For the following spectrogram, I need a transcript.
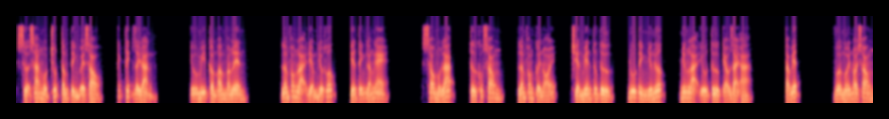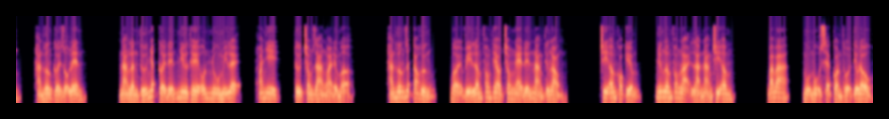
sửa sang một chút tâm tình về sau, kích thích dây đàn. Ưu mỹ cầm âm vang lên. Lâm phong lại điểm điếu thuốc, yên tĩnh lắng nghe. Sau một lát, từ khúc xong, lâm phong cười nói, triền miên tương tư, nhu tình như nước, nhưng lại ưu tư kéo dài à. Ta biết. Vừa mới nói xong, hàn hương cười rộ lên. Nàng lần thứ nhất cười đến như thế ôn nhu mỹ lệ hoa nhi, từ trong ra ngoài đều mở. Hàn hương rất cao hứng, bởi vì lâm phong theo trong nghe đến nàng tiếng lòng. C âm khó kiếm, nhưng lâm phong lại là nàng c âm. Ba ba, mụ mụ sẽ còn thổi tiêu đâu?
